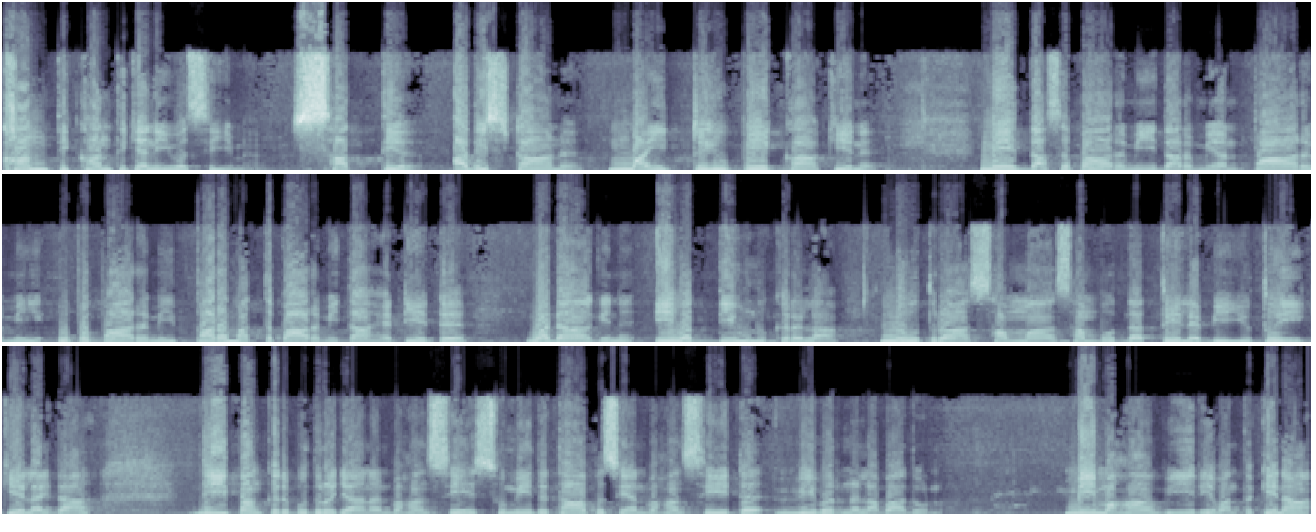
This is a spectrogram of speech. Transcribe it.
කාන්ති, කාන්ති කියන්නේ ඉවසීම, සත්‍ය, අදිෂ්ඨාන, මෛත්‍රී, උපේක්ඛා කියන මේ දසපාරමී ධර්මයන් පාරමී, උපපාරමී, පරමත්ත පාරමිතා හැටියට වඩාගෙන ඒවත් දියුණු කරලා ලෝතර සම්මා සම්බුද්ධත්වයේ ලැබිය යුතුයි කියලා ඉදා දීපංකර බුදුරජාණන් වහන්සේ සුමේද තාපසයන් වහන්සේට විවරණ ලබා දුන්නා. මේ මහා වීරියවන්ත කෙනා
